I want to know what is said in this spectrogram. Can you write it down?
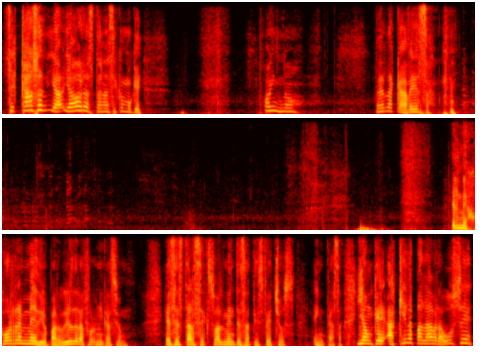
se casan y ahora están así como que... Ay, no. Es la cabeza. El mejor remedio para huir de la fornicación es estar sexualmente satisfechos en casa. Y aunque aquí la palabra use,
